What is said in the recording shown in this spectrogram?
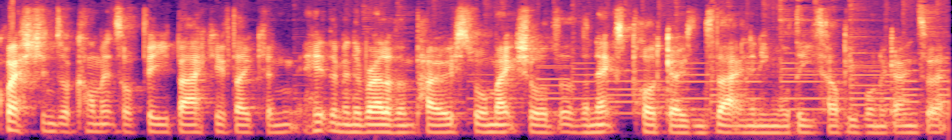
questions or comments or feedback, if they can hit them in the relevant post, we'll make sure that the next pod goes into that in any more detail people want to go into it.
